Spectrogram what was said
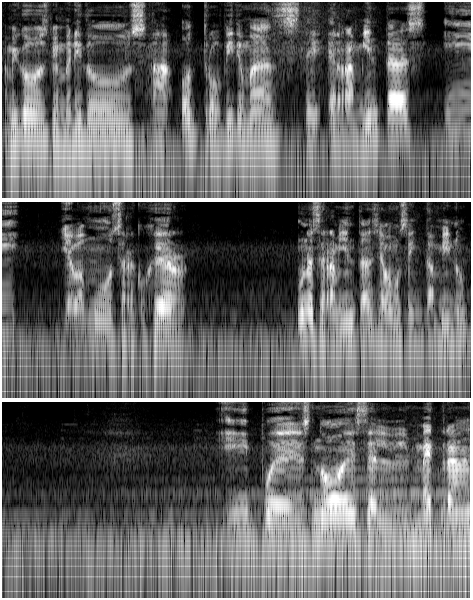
Amigos, bienvenidos a otro vídeo más de herramientas y ya vamos a recoger unas herramientas, ya vamos en camino. Y pues no es el Metra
